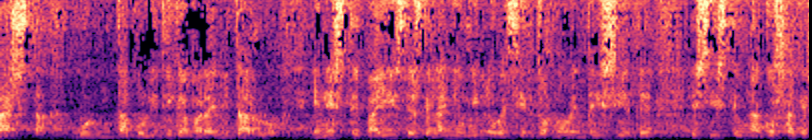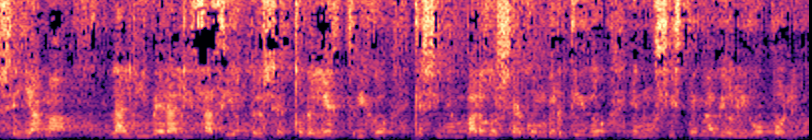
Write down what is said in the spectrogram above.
basta voluntad política para evitarlo. En este país, desde el año 1997, existe una cosa que se llama la liberalización del sector eléctrico, que sin embargo se ha convertido en un sistema de oligopolio.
